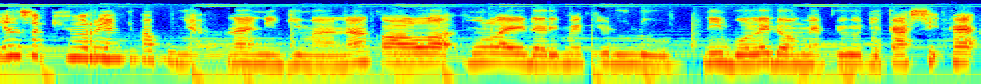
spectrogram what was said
insecure yang kita punya. Nah ini gimana kalau mulai dari Matthew dulu? Nih boleh dong Matthew dikasih kayak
